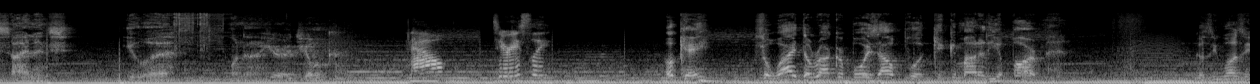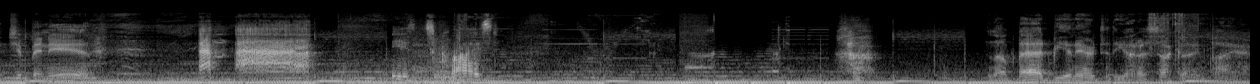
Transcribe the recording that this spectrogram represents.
Silence. You, uh, wanna hear a joke? Now? Seriously? Okay, so why'd the Rocker Boy's output kick him out of the apartment? Because he wasn't chipping in. Jesus Christ. Huh. Not bad being heir to the Arasaka Empire.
